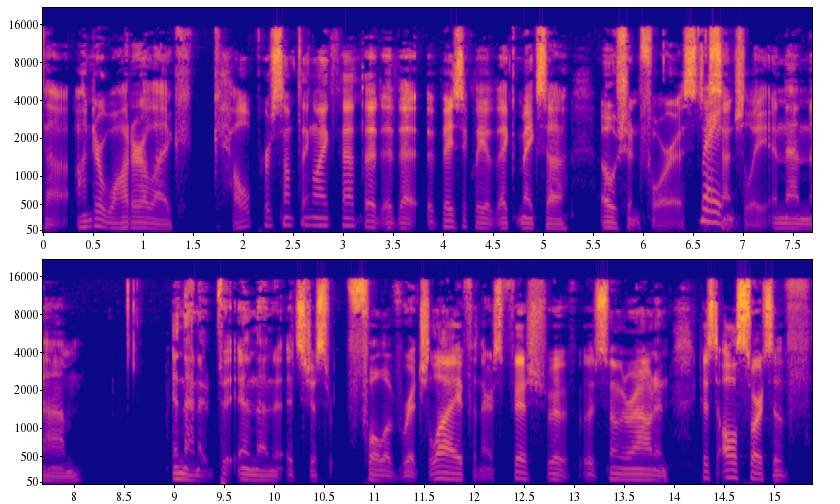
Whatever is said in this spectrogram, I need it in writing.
the underwater like kelp or something like that that that basically like makes a ocean forest Right. essentially and then um and then it and then it's just full of rich life and there's fish uh, swimming around and just all sorts of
